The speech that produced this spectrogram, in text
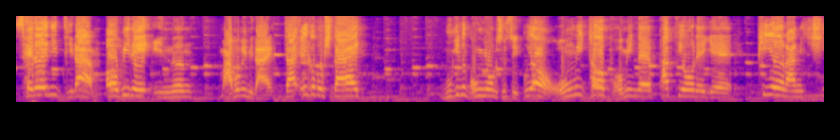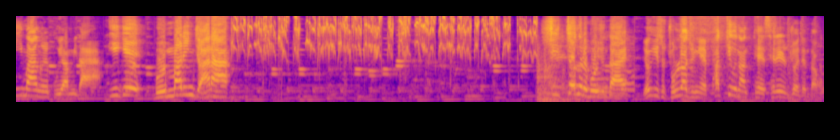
세레니티란 어빌에 있는 마법입니다. 자 읽어봅시다. 무기는 공룡으로 쓸 수 있고요. 5m 범위 내 파티올에게 피어난 희망을 부여합니다. 이게 뭔 말인 줄 알아? 실전으로 보여준다. 여기서 졸라 중에 파티온한테 세례를 줘야 된다고.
